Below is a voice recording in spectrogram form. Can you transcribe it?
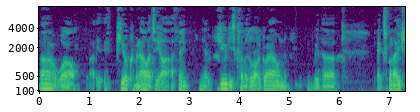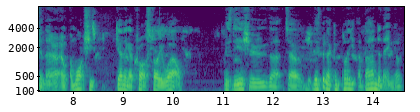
Oh, well, it's pure criminality. I, I think, you know, Judy's covered a lot of ground with her explanation there, and, and what she's getting across very well is the issue that uh, there's been a complete abandoning of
